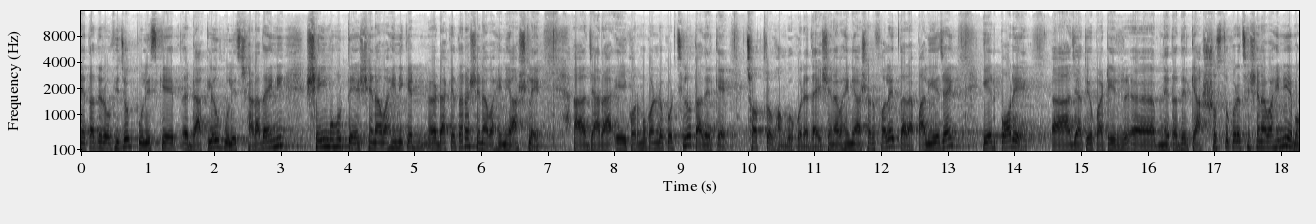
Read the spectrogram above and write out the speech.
নেতাদের অভিযোগ, পুলিশকে ডাকলেও পুলিশ সাড়া দেয়নি। সেই মুহূর্তে সেনাবাহিনীকে ডাকে তারা, সেনাবাহিনী আসলে যারা এই কর্মকাণ্ড করছিল তাদেরকে ছত্রভঙ্গ করে দেয়। সেনাবাহিনী আসার ফলে তারা পালিয়ে যায়। এরপরে জাতীয় পার্টির নেতাদেরকে আশ্বস্ত করেছে সেনাবাহিনী এবং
